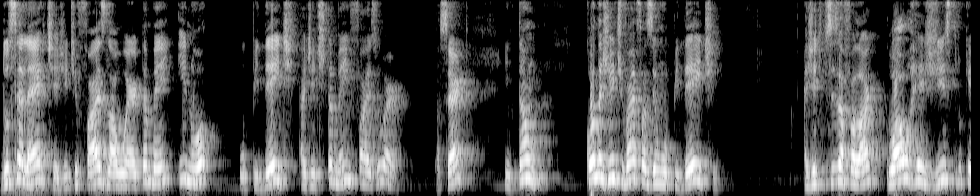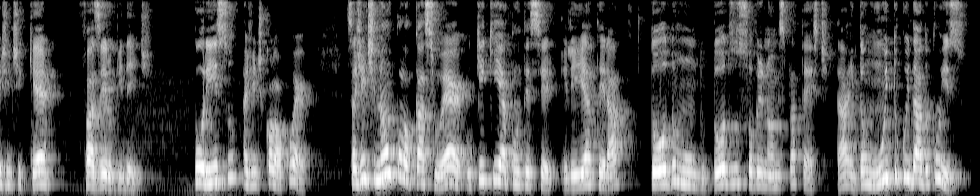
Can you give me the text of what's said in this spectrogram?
Do select a gente faz lá o where também e no update a gente também faz o where, tá certo? Então, quando a gente vai fazer um update, a gente precisa falar qual registro que a gente quer fazer o update. Por isso, a gente coloca o where. Se a gente não colocasse o where, o que, que ia acontecer? Ele ia alterar todo mundo, todos os sobrenomes para teste. Tá? Então, muito cuidado com isso.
